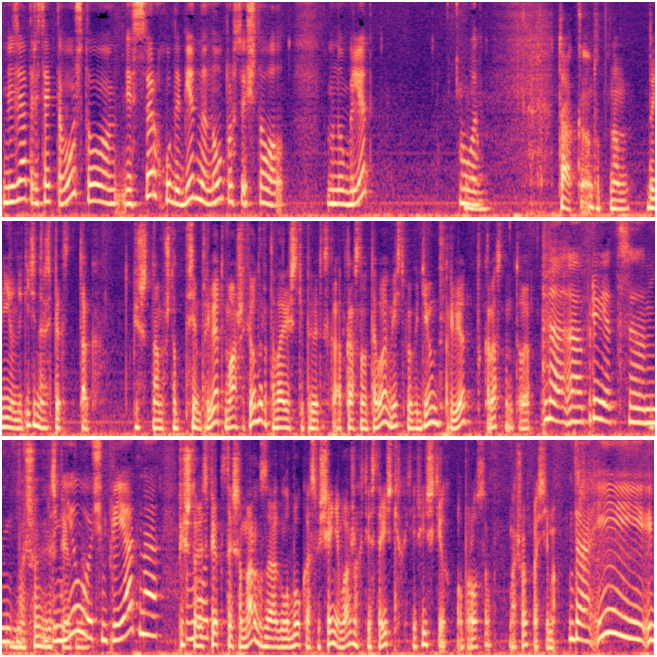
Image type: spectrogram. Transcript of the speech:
нельзя отрицать того, что СССР худо-бедно, но просуществовал много лет. Вот. Так, тут нам Даниил Никитин, респект, так, пишет нам, что всем привет, Маша Федор, товарищеский привет от Красного ТВ, вместе победим, привет Красному ТВ. Да, э, привет, эм, Большой респект, Данил, да. очень приятно. Пишет, вот. что респект Стэша Марк за глубокое освещение важных исторических и теоретических вопросов. Большое спасибо. Да, и,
